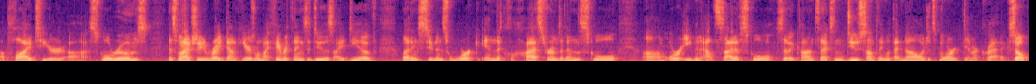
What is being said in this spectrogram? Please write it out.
apply to your uh, schoolrooms, This one actually right down here is one of my favorite things to do. This idea of letting students work in the classrooms and in the school, um, or even outside of school civic context, and do something with that knowledge. It's more democratic. So,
